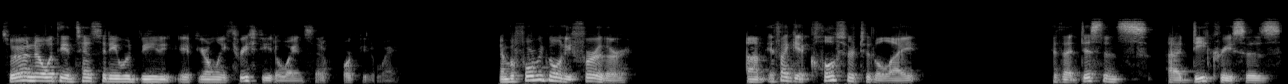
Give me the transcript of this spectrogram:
So we want to know what the intensity would be if you're only three feet away instead of four feet away. And before we go any further, um, if I get closer to the light, if that distance uh, decreases,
